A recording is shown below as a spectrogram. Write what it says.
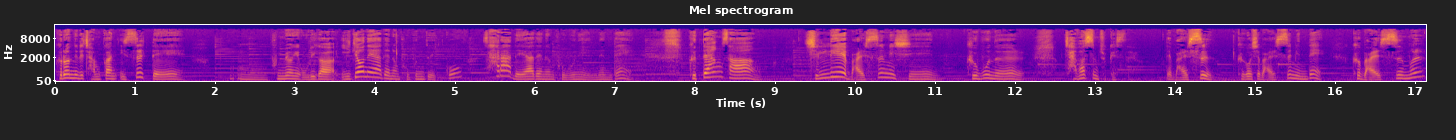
그런 일이 잠깐 있을 때 음, 분명히 우리가 이겨내야 되는 부분도 있고 살아내야 되는 부분이 있는데 그때 항상 진리의 말씀이신 그분을 잡았으면 좋겠어요. 네, 말씀 그것이 말씀인데 그 말씀을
